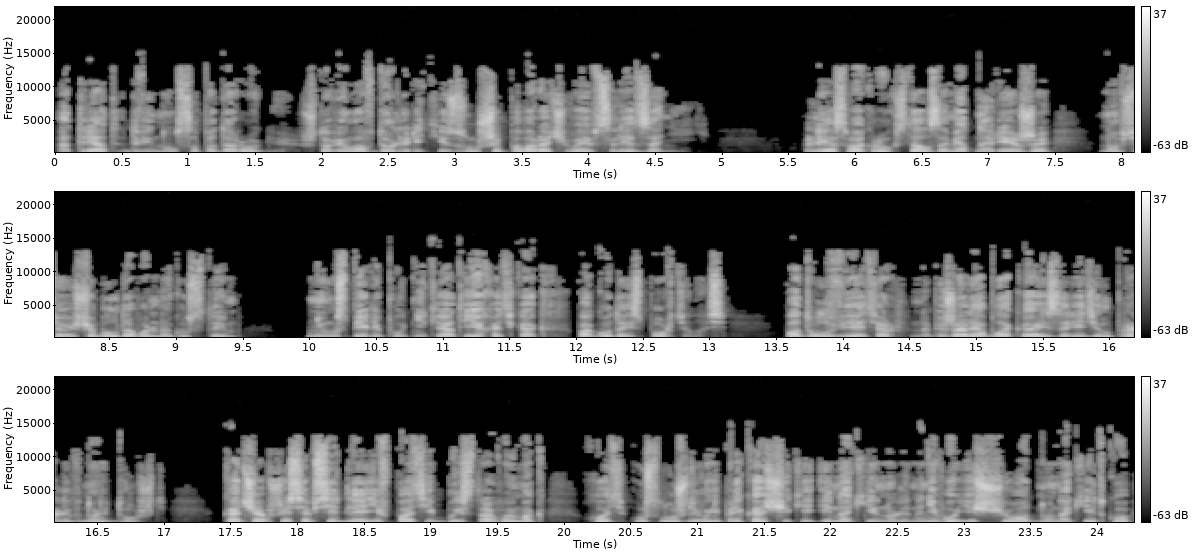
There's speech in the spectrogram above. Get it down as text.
отряд двинулся по дороге, что вела вдоль реки Зуши, поворачивая вслед за ней. Лес вокруг стал заметно реже, но все еще был довольно густым. Не успели путники отъехать, как погода испортилась. Подул ветер, набежали облака и зарядил проливной дождь. Качавшийся в седле Евпатий быстро вымок, хоть услужливые приказчики и накинули на него еще одну накидку,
